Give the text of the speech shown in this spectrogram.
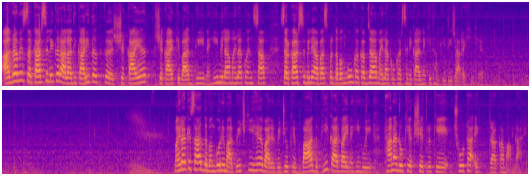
आगरा में सरकार से लेकर आला अधिकारी तक शिकायत शिकायत के बाद भी नहीं मिला महिला को इंसाफ। सरकार से मिले आवास पर दबंगों का कब्जा, महिला को घर से निकालने की धमकी दी जा रही है। महिला के साथ दबंगों ने मारपीट की है। वायरल वीडियो के बाद भी कार्रवाई नहीं हुई। थाना डोकी क्षेत्र के छोटा एकरा का मामला है।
